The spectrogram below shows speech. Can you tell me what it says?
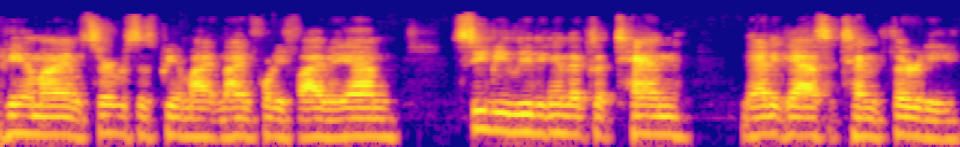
PMI and services PMI at 9.45 a.m. CB leading index at 10. Natty Gas at 10:30.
